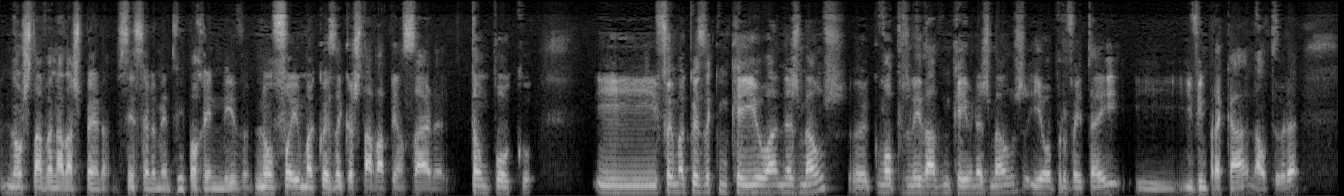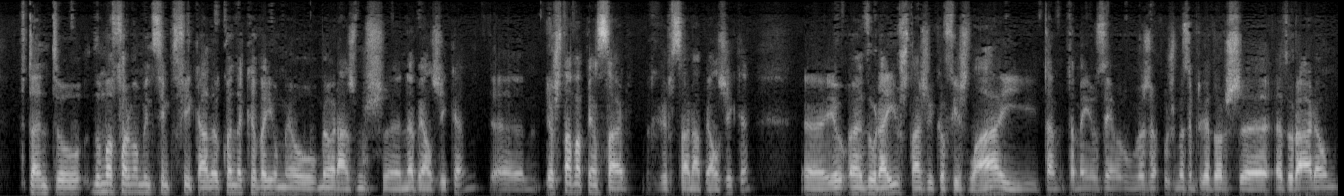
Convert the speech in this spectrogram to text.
não estava nada à espera, sinceramente, vir para o Reino Unido. Não foi uma coisa que eu estava a pensar tão pouco. E foi uma coisa que me caiu nas mãos, eh, uma oportunidade me caiu nas mãos e eu aproveitei e, e vim para cá na altura. Portanto, de uma forma muito simplificada, quando acabei o meu, meu Erasmus uh, na Bélgica, uh, eu estava a pensar regressar à Bélgica. Uh, eu adorei o estágio que eu fiz lá e tam também os, os, meus empregadores uh, adoraram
